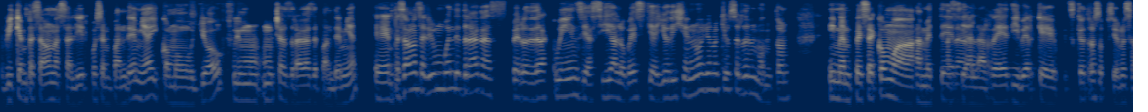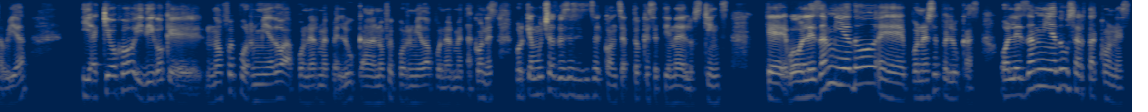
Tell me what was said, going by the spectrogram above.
vi que empezaron a salir pues en pandemia y como yo fui muchas dragas de pandemia, eh, empezaron a salir un buen de dragas, pero de drag queens y así a lo bestia. Y yo dije, no, yo no quiero ser del montón y me empecé como a, meter hacia la red y ver qué, pues, qué otras opciones había. Y aquí, ojo, y digo que no fue por miedo a ponerme peluca, no fue por miedo a ponerme tacones, porque muchas veces ese es el concepto que se tiene de los kings, que o les da miedo eh, ponerse pelucas, o les da miedo usar tacones,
